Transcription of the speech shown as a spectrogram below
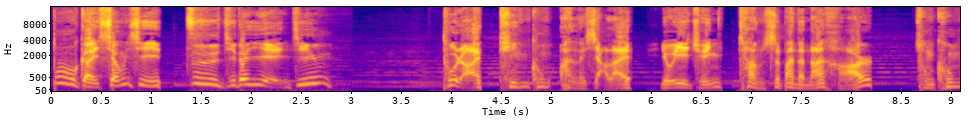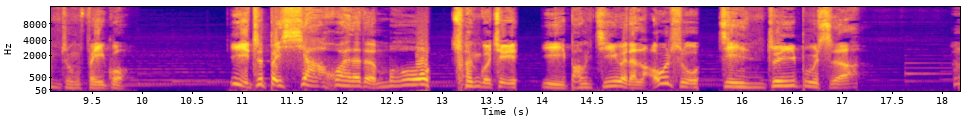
不敢相信。自己的眼睛。突然，天空暗了下来，有一群唱诗班的男孩从空中飞过。一只被吓坏了的猫窜过去，一帮饥饿的老鼠紧追不舍。哦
